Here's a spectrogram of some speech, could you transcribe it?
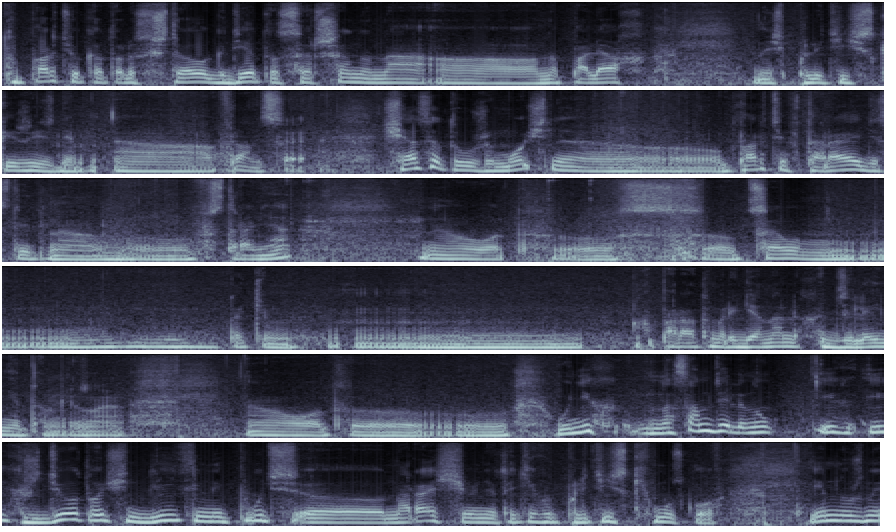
ту партию, которая существовала где-то совершенно на, э, на полях значит, политической жизни э, Франции. Сейчас это уже мощная партия, вторая действительно в стране вот, с целым таким аппаратом региональных отделений, там, не знаю, вот. У них, на самом деле, ну, их, их ждет очень длительный путь э, наращивания таких вот политических мускулов. Им нужны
